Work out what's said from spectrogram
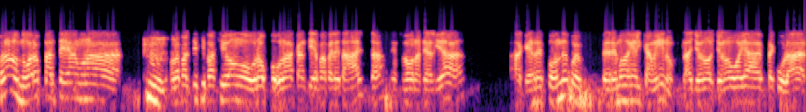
Bueno, los números plantean una, una participación o una, una cantidad de papeletas alta, eso es una realidad a qué responde, pues veremos en el camino. Yo no, yo no voy a especular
